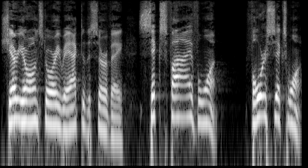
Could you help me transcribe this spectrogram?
Share your own story, react to the survey. 651 461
